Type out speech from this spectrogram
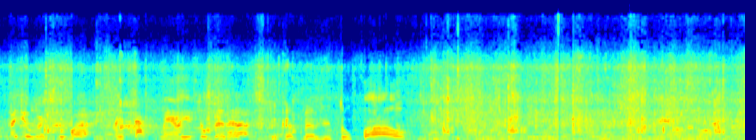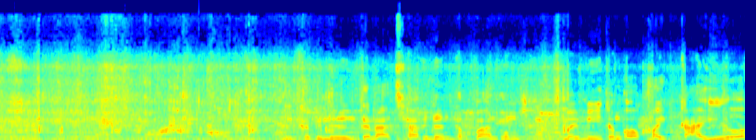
นมาอยู่กับยูทูบเบอร์ไปจัดแมวยูทูบเลยเถอะไปกัดแมวยีตุ๊กเปล่าอีกครับพี่หนึ่งตลาดเช้าที่เดินแถวบ้านผมไม่มีต้องออกไปไกลเหรอ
